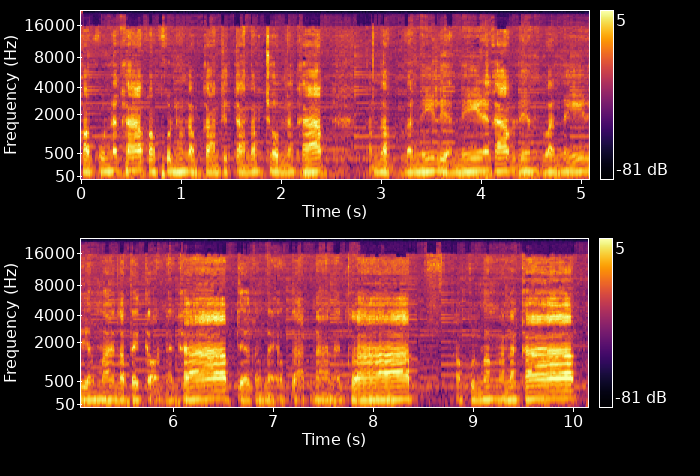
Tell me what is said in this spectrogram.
ขอบคุณนะครับ ขอบคุณสำหรับการติดตามรับชมนะครับสำหรับวันนี้เหรียญนี้นะครับเลี้ยงวันนี้เลี้ยงไม้เราไปก่อนนะครับ เจอกันใหม่โอกาสหน้านะครับ ขอบคุณมากนะครับ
